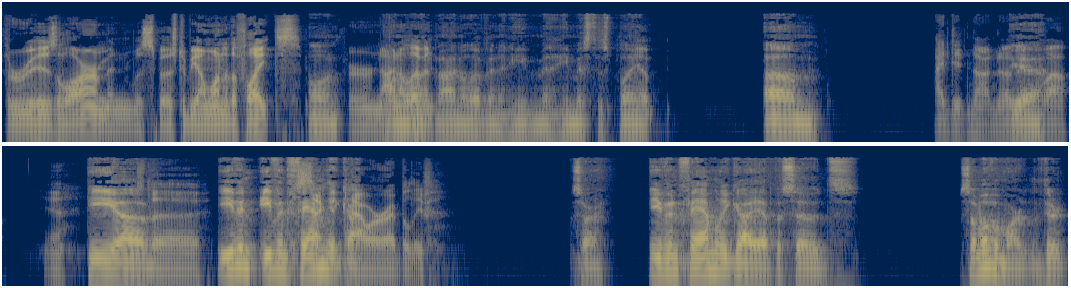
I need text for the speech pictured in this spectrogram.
through his alarm and was supposed to be on one of the flights On for 9/11. 9/11, and he he missed his plane. Yep. Um, I did not know Yeah. that. Wow. Yeah, he uh, the, even even Family Guy. I believe. Sorry, even Family Guy episodes. Some of them are they're.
